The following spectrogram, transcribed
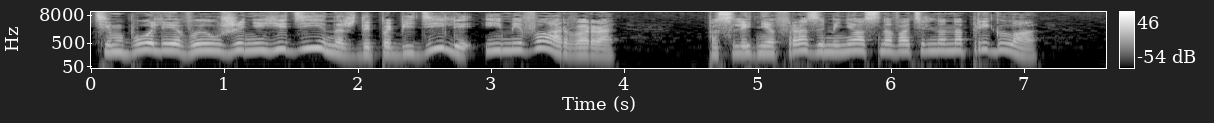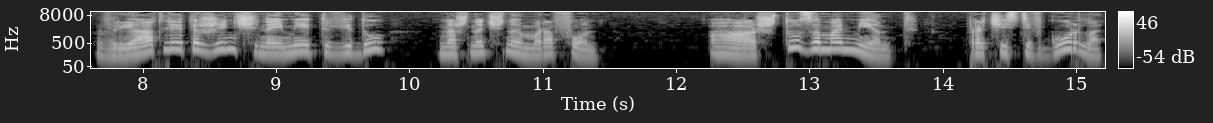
тем более вы уже не единожды победили ими варвара. Последняя фраза меня основательно напрягла. Вряд ли эта женщина имеет в виду наш ночной марафон. А что за момент? Прочистив горло,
